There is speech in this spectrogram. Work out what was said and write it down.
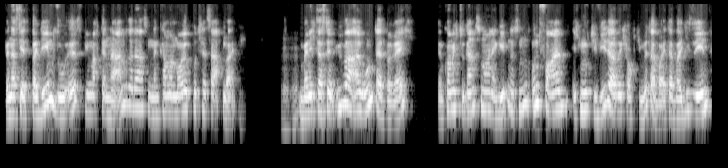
wenn das jetzt bei dem so ist, wie macht denn der andere das? Und dann kann man neue Prozesse ableiten. Mhm. Und wenn ich das denn überall runterbreche, dann komme ich zu ganz neuen Ergebnissen und vor allem, ich motiviere dadurch auch die Mitarbeiter, weil die sehen,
